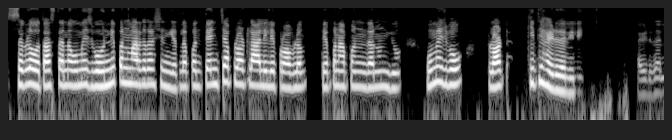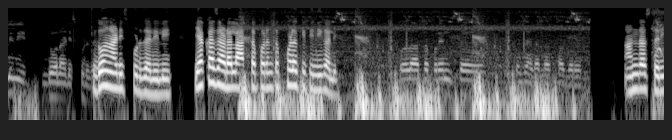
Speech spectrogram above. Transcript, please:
सगळं होत असताना उमेश भाऊंनी पण मार्गदर्शन घेतलं पण त्यांच्या प्लॉटला आलेले प्रॉब्लेम ते पण आपण जाणून घेऊ. उमेश भाऊ प्लॉट किती हाईट झालेली? हाईट झालेली दोन अडीच फूट दोन अडीच फूट झालेली. एका झाडाला आतापर्यंत फळं किती निघाले? फळ आतापर्यंत झाडाला अंदाज तरी.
